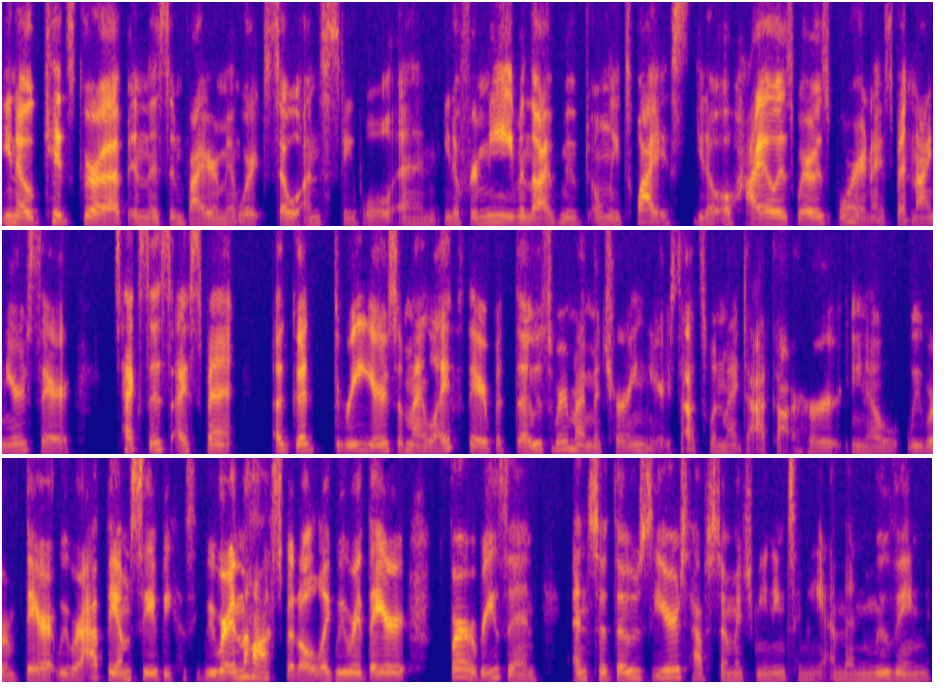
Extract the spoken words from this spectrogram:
you know, kids grow up in this environment where it's so unstable. And, you know, for me, even though I've moved only twice, you know, Ohio is where I was born. I spent nine years there. Texas, I spent a good three years of my life there, but those were my maturing years. That's when my dad got hurt. You know, we were there, we were at BAMC because we were in the hospital. Like we were there for a reason. And so those years have so much meaning to me. And then moving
